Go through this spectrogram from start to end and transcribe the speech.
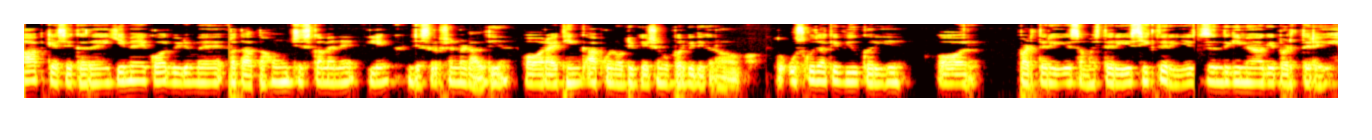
आप कैसे करें? ये मैं एक और वीडियो में बताता हूँ, जिसका मैंने लिंक डिस्क्रिप्शन में डाल दिया और आई थिंक आपको नोटिफिकेशन ऊपर भी दिख रहा होगा। तो उसको जाके व्यू करिए और पढ़ते रहिए, समझते रहिए, सीखते रहिए, ज़िंदगी में आगे बढ़ते रहिए।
